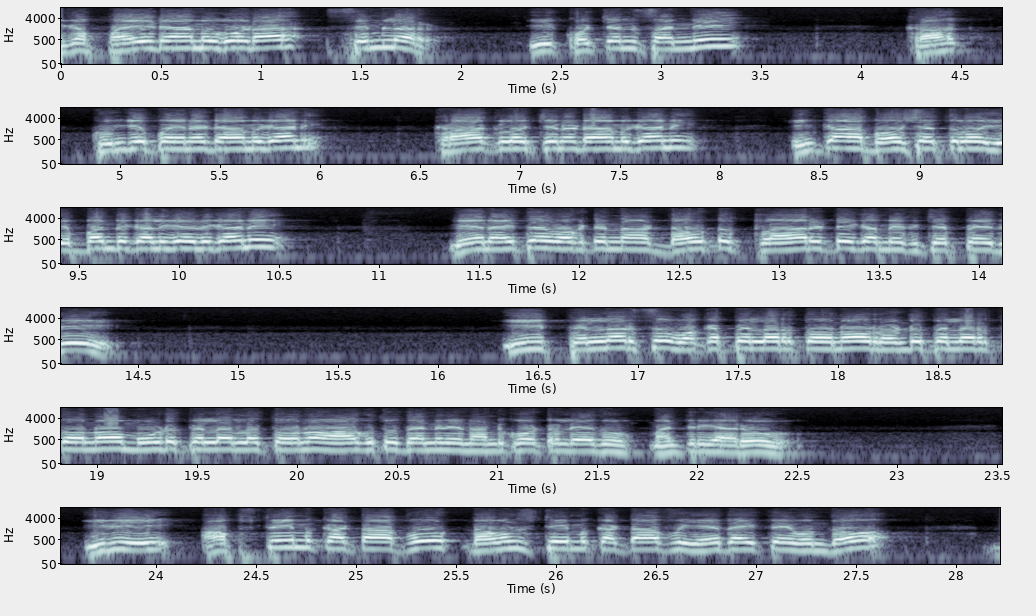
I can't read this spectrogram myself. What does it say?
ఇక పై డ్యాము కూడా సిమిలర్. ఈ క్వశ్చన్స్ అన్నీ క్రాక్ కుంగిపోయిన డ్యామ్ కానీ క్రాక్లు వచ్చిన డ్యామ్ కానీ ఇంకా భవిష్యత్తులో ఇబ్బంది కలిగేది కానీ నేనైతే ఒకటి నా డౌట్ క్లారిటీగా మీకు చెప్పేది. ఈ పిల్లర్స్ ఒక పిల్లర్తోనో రెండు పిల్లర్తోనో మూడు పిల్లర్లతోనో ఆగుతుందని నేను అనుకోవటం లేదు మంత్రి గారు. ఇది upstream cut off downstream cut off ఏదైతే ఉందో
